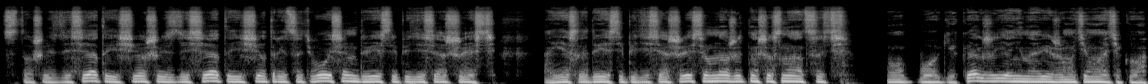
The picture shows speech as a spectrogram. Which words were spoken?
Сто шестьдесят, еще шестьдесят, еще тридцать восемь, двести пятьдесят шесть. А если двести пятьдесят шесть умножить на шестнадцать? О, боги, как же я ненавижу математику.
